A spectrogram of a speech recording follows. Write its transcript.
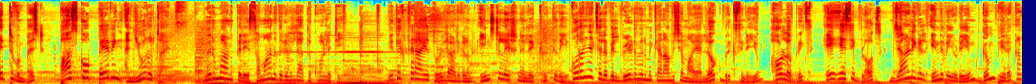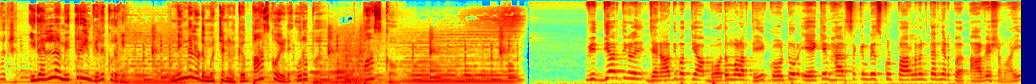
ഏറ്റവും best Pasco paving and euro tiles നിർമ്മാണത്തിലെ സമാനതകളില്ലാത്ത ക്വാളിറ്റി വിദഗ്ധരായ തൊഴിലാളികളും ഇൻസ്റ്റലേഷനിലെ കൃത്യതയും കുറഞ്ഞ ചെലവിൽ വീട് നിർമ്മിക്കാൻ ആവശ്യമായ ലോക്ക് ബ്രിക്സിന്റെയും hollow bricks A A C blocks ജാളികൾ എന്നിവയുടെയും ഗംഭീര കളക്ഷൻ ഇതെല്ലാം ഇത്രയും വിലക്കുറവിൽ. നിങ്ങളുടെ മുറ്റങ്ങൾക്ക് പാസ്കോയുടെ ഉറപ്പ്. പാസ്കോ വിദ്യാർത്ഥികളിൽ ജനാധിപത്യ ബോധം വളർത്തി Kottoor A K M higher secondary school parliament തെരഞ്ഞെടുപ്പ് ആവേശമായി.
